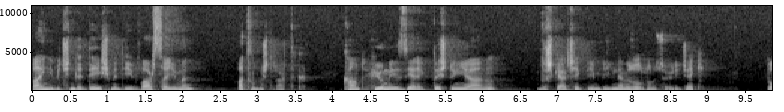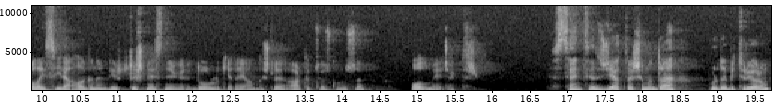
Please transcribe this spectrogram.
aynı biçimde değişmediği varsayımı atılmıştır artık. Kant Hume'u izleyerek dış dünyanın, dış gerçekliğin bilinemez olduğunu söyleyecek. Dolayısıyla algının bir dış nesneye göre doğruluk ya da yanlışlığı artık söz konusu olmayacaktır. Sentezci yaklaşımı da burada bitiriyorum.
